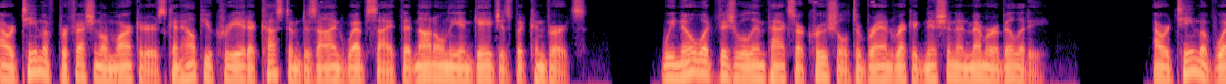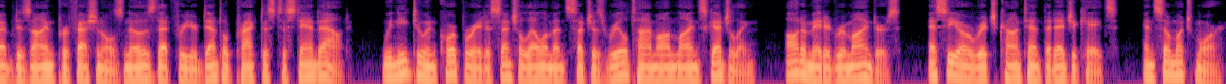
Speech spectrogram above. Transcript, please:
Our team of professional marketers can help you create a custom designed website that not only engages but converts. We know what visual impacts are crucial to brand recognition and memorability. Our team of web design professionals knows that for your dental practice to stand out, we need to incorporate essential elements such as real time online scheduling, automated reminders, SEO rich content that educates, and so much more.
